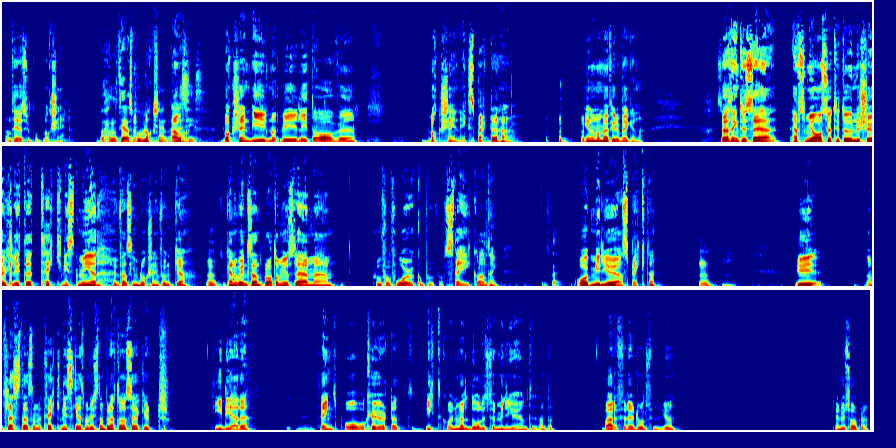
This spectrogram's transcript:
hanteras ju på blockchain. Då hanteras på blockchain, Ja. precis. Blockchain, vi är, no- vi är lite av eh, blockchain-experter här. inom de här fyra väggarna. Så jag tänkte säga, eftersom jag har suttit och undersökt lite tekniskt mer hur fasken blockchain funkar. Mm. Så kan det vara intressant att prata om just det här med proof of work och proof of stake och allting. Och miljöaspekten. Mm. Vi, de flesta som är tekniska som lyssnar på detta har säkert tidigare tänkt på och hört att bitcoin är väldigt dåligt för miljön till exempel. Varför är det dåligt för miljön? Kan du svara på det?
